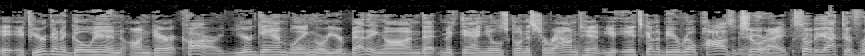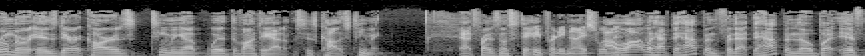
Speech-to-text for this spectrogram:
If you're going to go in on Derek Carr, you're gambling or you're betting on that McDaniel's going to surround him. It's going to be a real positive, sure. right? So the active rumor is Derek Carr is teaming up with Davante Adams, his college teammate at Fresno State. Be pretty nice, wouldn't a it? A lot would have to happen for that to happen, though. But if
